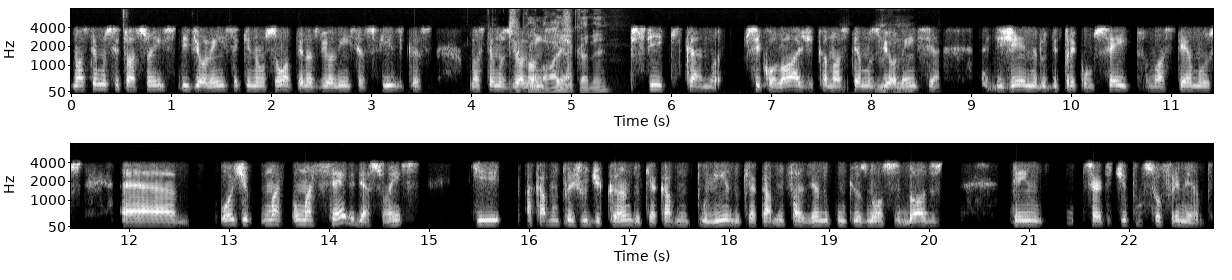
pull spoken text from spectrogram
Nós temos situações de violência que não são apenas violências físicas, nós temos violência né? psíquica, no- psicológica, nós temos Uhum. violência de gênero, de preconceito, nós temos eh, hoje uma, uma série de ações que acabam prejudicando, que acabam punindo, que acabam fazendo com que os nossos idosos tenham certo tipo de sofrimento.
